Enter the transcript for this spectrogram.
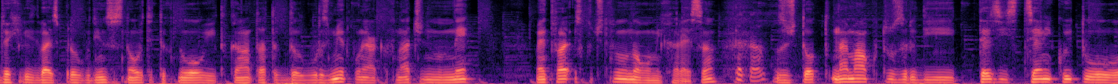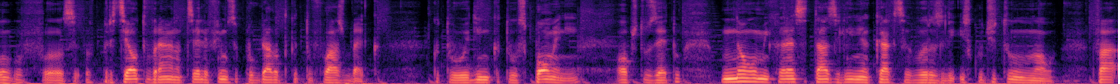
2021 година с новите технологии и така нататък, да го размият по някакъв начин, но не. Мен това изключително много ми хареса. Така. Защото най-малкото заради тези сцени, които в, в, през цялото време на целия филм се проградат като флашбек, като един като спомени, общо взето. Много ми хареса тази линия, как се вързали. Изключително много. Това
